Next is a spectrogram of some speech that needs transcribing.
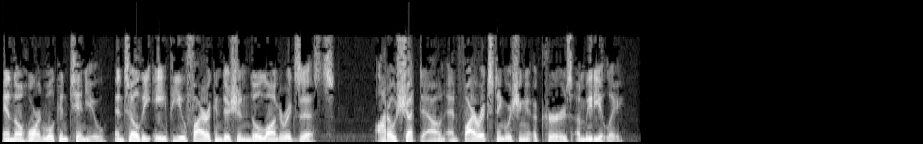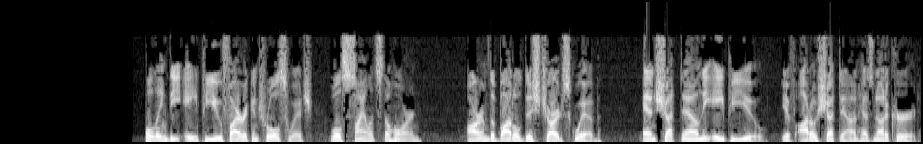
and the horn will continue until the APU fire condition no longer exists. Auto shutdown and fire extinguishing occurs immediately. Pulling the APU fire control switch will silence the horn, arm the bottle discharge squib, and shut down the APU if auto shutdown has not occurred.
